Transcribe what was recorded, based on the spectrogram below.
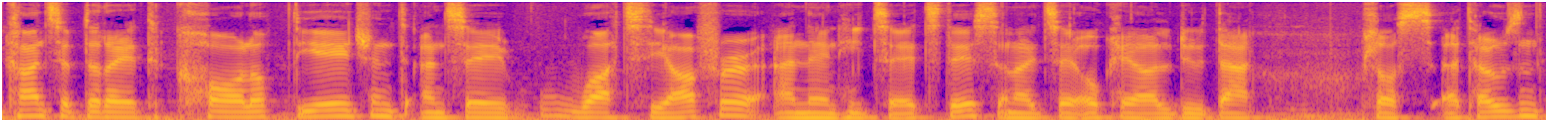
concept that I had to call up the agent and say what's the offer, and then he'd say it's this, and I'd say okay, I'll do that plus a thousand,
